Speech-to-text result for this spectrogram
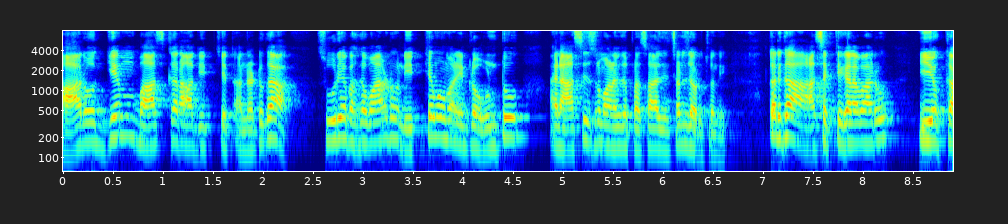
ఆరోగ్యం భాస్కరాదిత్య అన్నట్టుగా సూర్య భగవానుడు నిత్యము మన ఇంట్లో ఉంటూ ఆయన ఆశీస్సులు మన మీద ప్రసాదించడం జరుగుతుంది. కనుక ఆసక్తి గలవారు ఈ యొక్క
